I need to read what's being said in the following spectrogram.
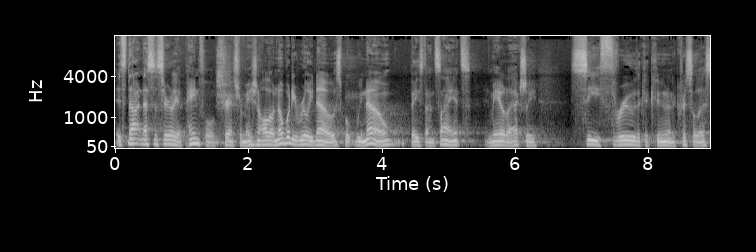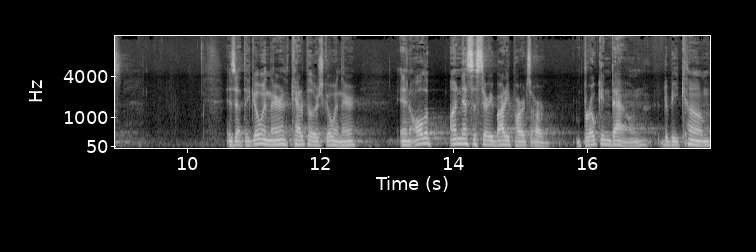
It's not necessarily a painful transformation, although nobody really knows, but we know, based on science, and being able to actually see through the cocoon or the chrysalis, is that they go in there, the caterpillars go in there, and all the unnecessary body parts are broken down to become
